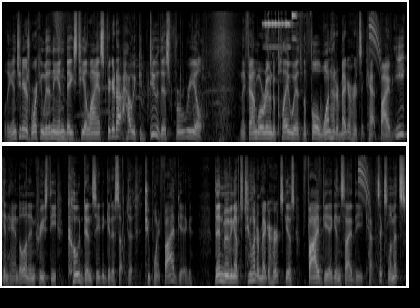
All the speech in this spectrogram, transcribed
Well, the engineers working within the NBASE T Alliance figured out how we could do this for real. And they found more room to play with the full 100 megahertz that Cat 5e can handle and increased the code density to get us up to 2.5 gig. Then moving up to 200 megahertz gives 5 gig inside the Cat 6 limits.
